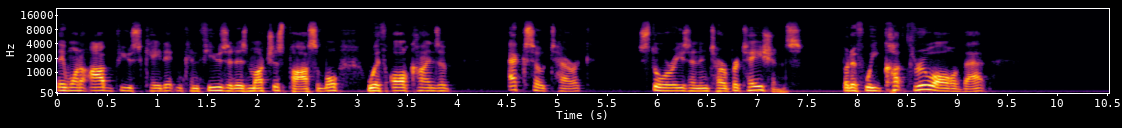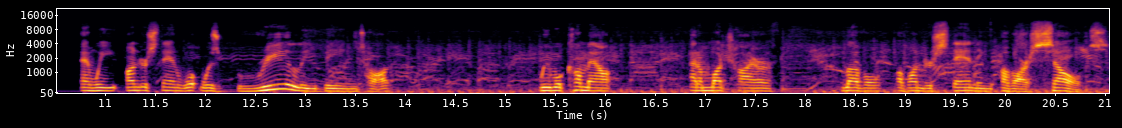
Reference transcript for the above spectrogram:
they want to obfuscate it and confuse it as much as possible with all kinds of exoteric stories and interpretations. But if we cut through all of that and we understand what was really being taught, we will come out at a much higher level of understanding of ourselves.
